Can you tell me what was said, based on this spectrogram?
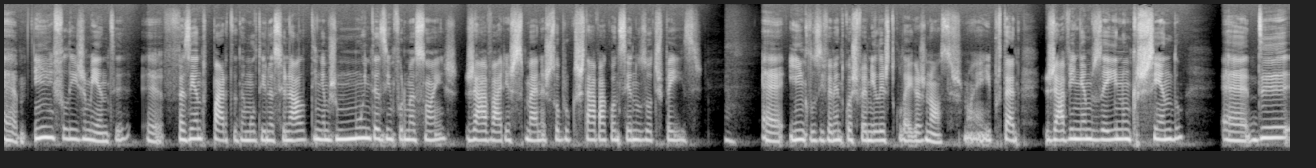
uh, infelizmente, uh, fazendo parte da multinacional, tínhamos muitas informações já há várias semanas sobre o que estava a acontecer nos outros países. Uh, e inclusivamente com as famílias de colegas nossos, não é? E portanto já vínhamos aí num crescendo de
